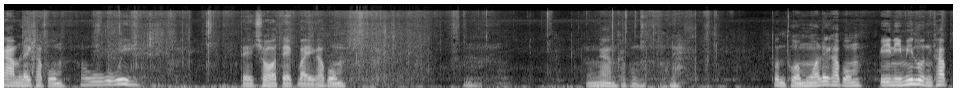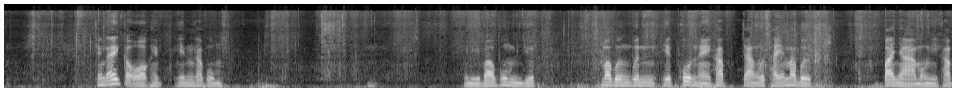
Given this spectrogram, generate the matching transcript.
งามๆเลยครับผม โอ้ย แตกช่อแตกใบครับผมงามๆครับผมนะต้นถั่วหัวเลยครับผม ปีนี้มีรุ่นครับจังได้ก็ออกให้เห็นครับผมวันนี้บ่าวพุ่มหยุดมาเบิงเพิ่นเฮ็ดพ่นให้ครับจ้างรถไถมาเบิกป้าหยามองนี้ครับ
